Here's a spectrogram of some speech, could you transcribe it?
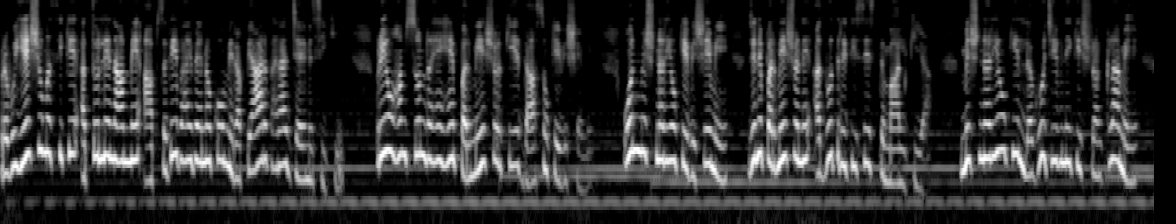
प्रभु यीशु मसीह के अतुल्य नाम में आप सभी भाई बहनों को मेरा प्यार भरा जय मसीह की। प्रियो, हम सुन रहे हैं परमेश्वर के दासों के विषय में, उन मिशनरियों के विषय में, जिन्हें परमेश्वर ने अद्भुत रीति से इस्तेमाल किया। मिशनरियों की लघु जीवनी की श्रृंखला में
